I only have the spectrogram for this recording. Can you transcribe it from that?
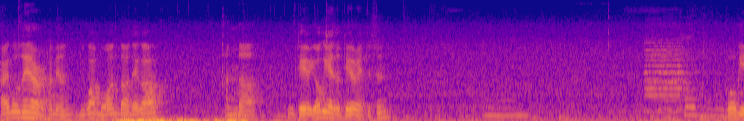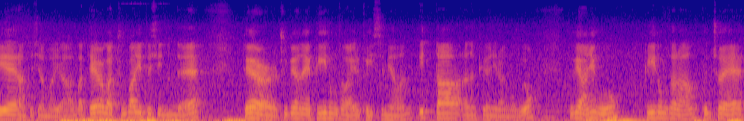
I go there 하면 누가 뭐 한다 내가 간다. 그럼 there, 여기에서 there의 뜻은 음, 거기, 거기에 란 뜻이란 말이야. 그러니까 there가 두 가지 뜻이 있는데 there 주변에 비동사가 이렇게 있으면 있다 라는 표현이라는 거고요. 그게 아니고 비동사랑 근처에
